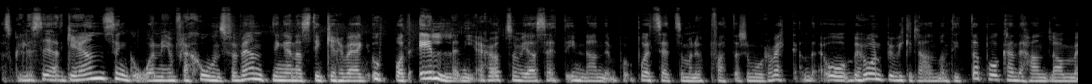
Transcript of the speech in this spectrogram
Jag skulle säga att gränsen går när inflationsförväntningarna sticker iväg uppåt eller neråt som vi har sett innan på ett sätt som man uppfattar som oroväckande. Och beroende på vilket land man tittar på kan det handla om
